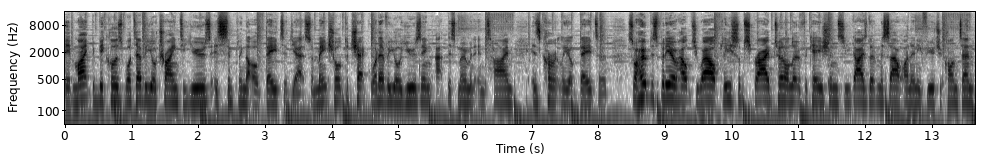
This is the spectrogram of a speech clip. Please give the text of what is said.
it might be because whatever you're trying to use is simply not updated yet. So make sure to check whatever you're using at this moment in time is currently updated. So I hope this video helped you out. Please subscribe turn on notifications so you guys don't miss out on any future content.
